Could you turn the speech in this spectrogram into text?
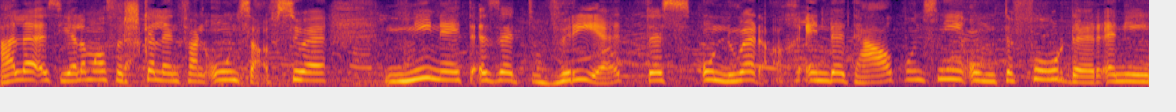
hulle is heeltemal verskillend van ons af. So nie net is dit wreed dis onnodig. En dit help ons nie om te vorder in die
